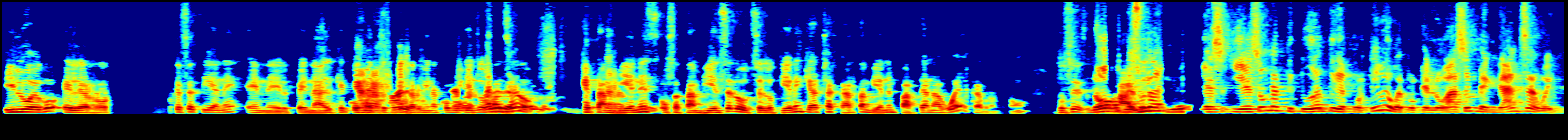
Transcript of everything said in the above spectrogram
Y luego el error que se tiene en el penal que comete, que termina cometiendo Salcedo, que también es, o sea, también se lo, se lo tienen que achacar también en parte a Nahuel, cabrón, ¿no? Entonces, no, es una, es, y es una actitud antideportiva, güey, porque lo hacen venganza, güey.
